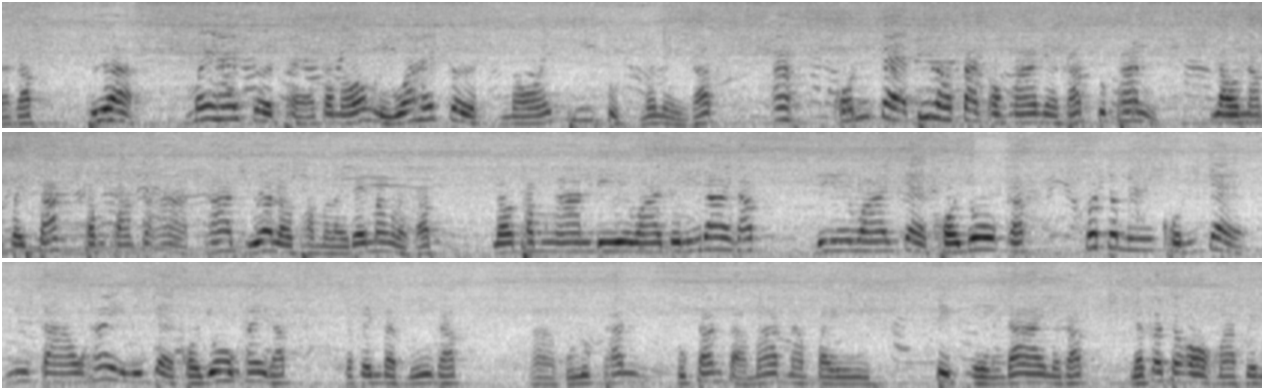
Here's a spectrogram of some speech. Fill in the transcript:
นะครับ เพื่อไม่ให้เกิดแผลกับน้องหรือว่าให้เกิดน้อยที่สุดนั่นเองครับอะขนแกะที่เราตัดออกมาเนี่ยครับ ทุกท่านเรานำไปซักทำความสะอาดฆ่าเชื้อเราทำอะไรได้มั่งล่ะครับ เราทำงาน DIY ตัวนี้ได้ครับ DIY แกะคอโยกครับ ก็จะมีขนแกะมีกาวให้มีแกะคอโยกให้ครับ จะเป็นแบบนี้ครับคุณลูกท่านทุกท่านสามารถนำไปติดเองได้นะครับ แล้วก็จะออกมาเป็น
